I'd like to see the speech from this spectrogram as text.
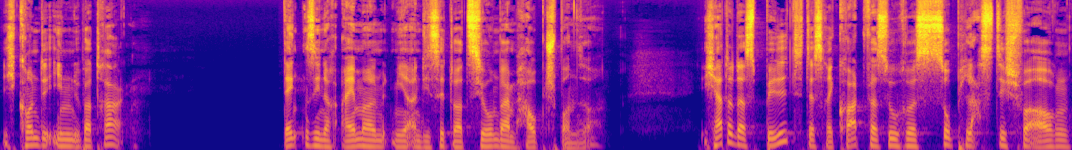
Ich konnte ihnen übertragen. Denken Sie noch einmal mit mir an die Situation beim Hauptsponsor. Ich hatte das Bild des Rekordversuches so plastisch vor Augen,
